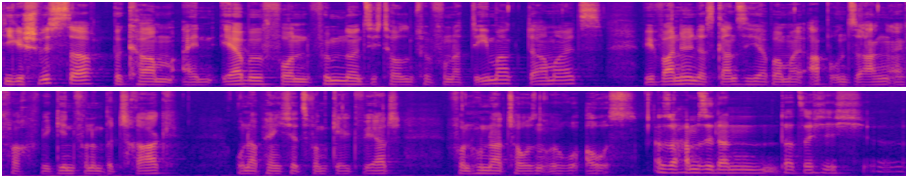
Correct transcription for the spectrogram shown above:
Die Geschwister bekamen ein Erbe von 95.500 D-Mark damals. Wir wandeln das Ganze hier aber mal ab und sagen einfach, wir gehen von einem Betrag, unabhängig jetzt vom Geldwert, von 100.000 Euro aus. Also haben sie dann tatsächlich äh,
